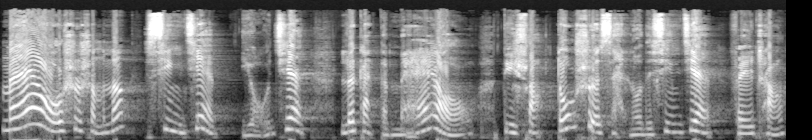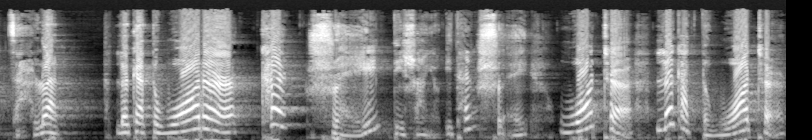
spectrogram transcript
mail 是什么呢？信件。邮件，Look at the mail，地上都是散落的信件，非常杂乱。Look at the water，看水，地上有一滩水。Water，Look at the water。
